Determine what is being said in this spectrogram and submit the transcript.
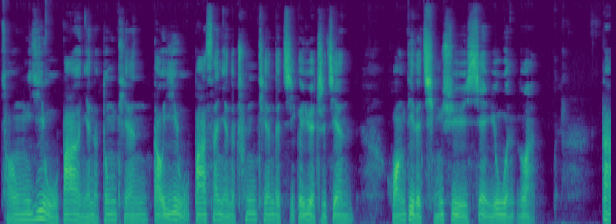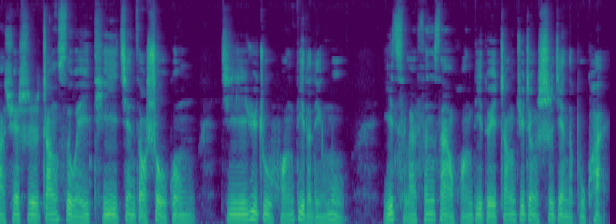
从1582年的冬天到1583年的春天的几个月之间，皇帝的情绪陷于紊乱。大学士张思维提议建造寿宫，即预祝皇帝的陵墓，以此来分散皇帝对张居正事件的不快。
